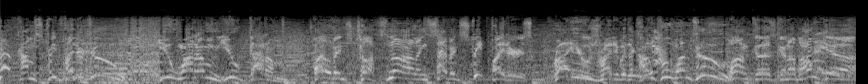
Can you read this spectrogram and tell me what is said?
Capcom Street Fighter 2! You want 'em, you got 'em! 12-inch tough, snarling, savage Street Fighters! Ryu's ready with a Kung Fu 1-2! Blanka's gonna bonk ya!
